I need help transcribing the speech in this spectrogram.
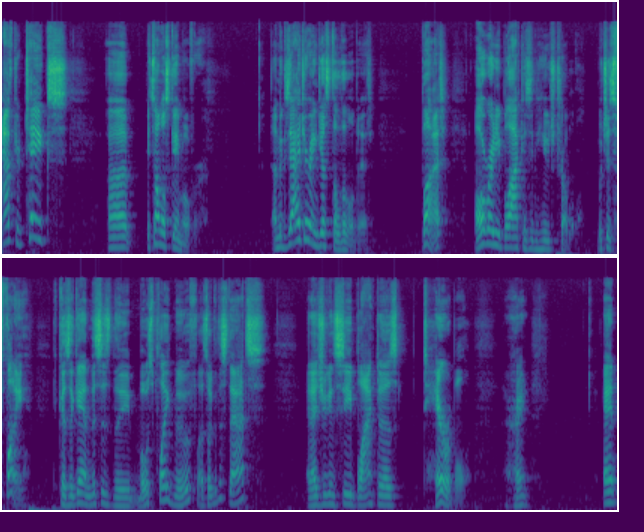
after takes, uh, it's almost game over. I'm exaggerating just a little bit, but already black is in huge trouble, which is funny because again, this is the most played move. Let's look at the stats. And as you can see, black does terrible. All right. And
